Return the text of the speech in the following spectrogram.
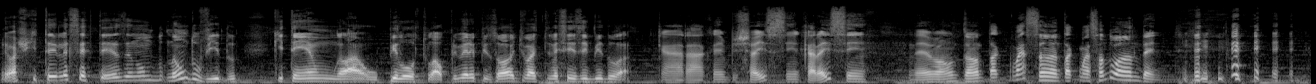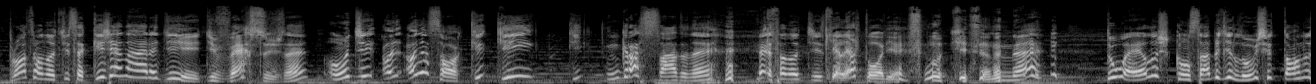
Eu acho que trailer certeza, não, não duvido que tenha um, lá o piloto lá, o primeiro episódio vai, vai ser exibido lá. Caraca, hein, bicho, aí sim, cara, aí sim. Né, vamos, então tá começando, tá começando o ano, Danny. Próxima notícia aqui já é na área de, de versos, né? Onde, olha, olha só, que, que, que engraçado, né? essa notícia. Que aleatória essa notícia, né? Né? duelos com sabre de luz se tornam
